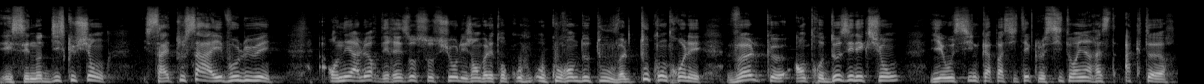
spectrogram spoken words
et c'est notre discussion, ça, tout ça a évolué on est à l'heure des réseaux sociaux, les gens veulent être au, courant de tout, veulent tout contrôler, veulent qu'entre deux élections, il y ait aussi une capacité que le citoyen reste acteur.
